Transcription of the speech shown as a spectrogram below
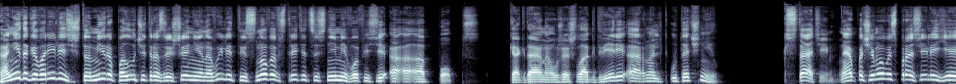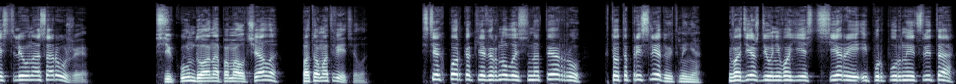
Они договорились, что Мира получит разрешение на вылет и снова встретится с ними в офисе ААА «Попс». Когда она уже шла к двери, Арнольд уточнил. «Кстати, а почему вы спросили, есть ли у нас оружие?» Секунду она помолчала, потом ответила. «С тех пор, как я вернулась на Терру, кто-то преследует меня. В одежде у него есть серые и пурпурные цвета.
